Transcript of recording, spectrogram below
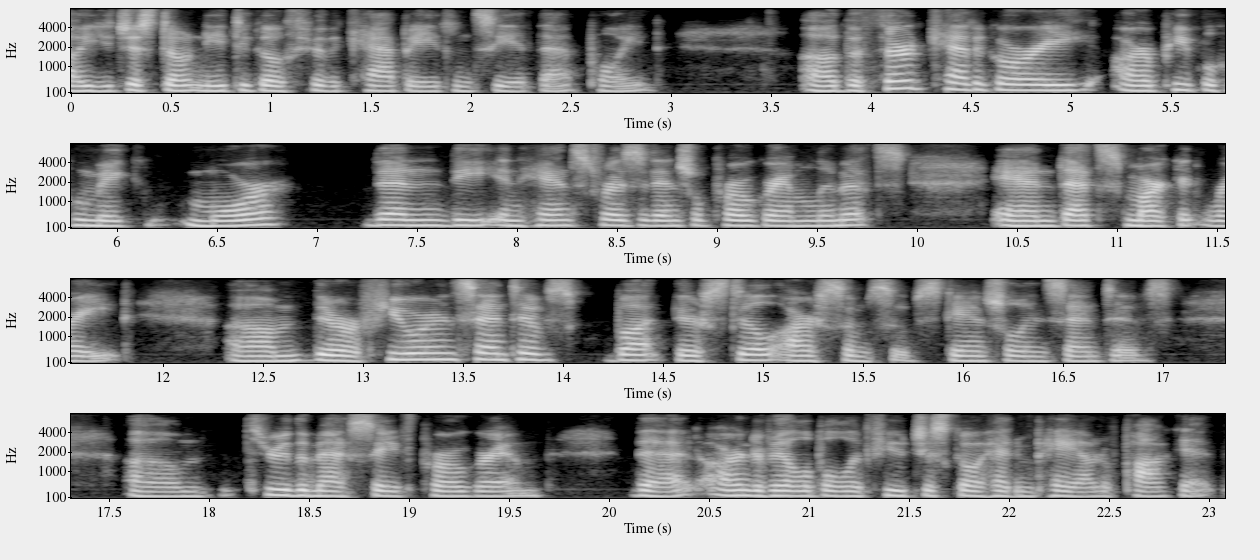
Uh, you just don't need to go through the CAP agency at that point. Uh, the third category are people who make more than the enhanced residential program limits, and that's market rate. Um, there are fewer incentives, but there still are some substantial incentives um, through the Mass Save program that aren't available if you just go ahead and pay out of pocket.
